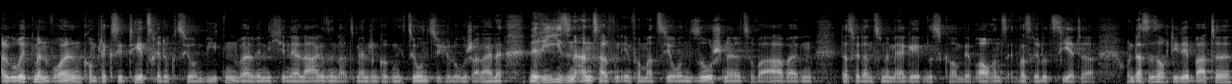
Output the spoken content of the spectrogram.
Algorithmen wollen Komplexitätsreduktion bieten, weil wir nicht in der Lage sind, als Menschen kognitionspsychologisch alleine eine riesen Anzahl von Informationen so schnell zu verarbeiten, dass wir dann zu einem Ergebnis kommen. Wir brauchen es etwas reduzierter. Und das ist auch die Debatte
